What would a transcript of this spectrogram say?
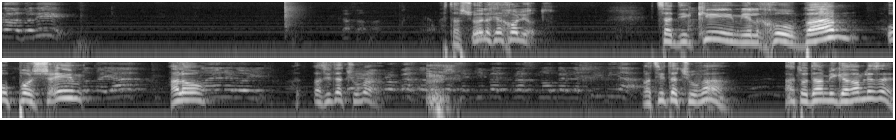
לו, אדוני. אתה שואל איך יכול להיות? צדיקים ילכו בם ופושעים... הלו? רצית תשובה? רצית תשובה? אתה יודע מי גרם לזה?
